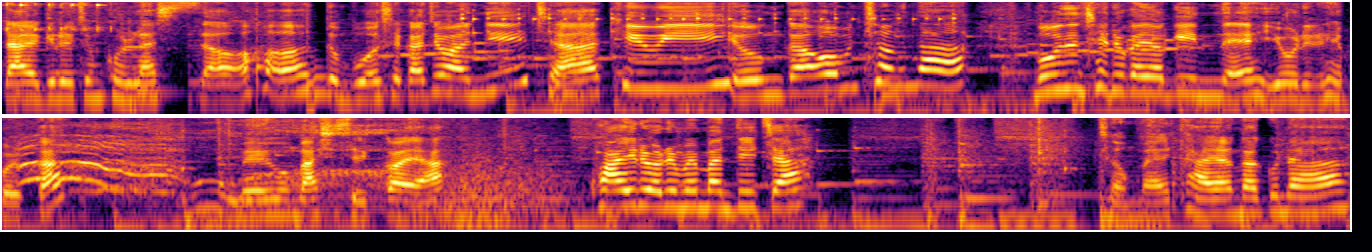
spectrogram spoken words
딸기를 좀 골랐어. 어, 또 무엇을 가져왔니? 자, 키위, 용가 엄청나. 모든 재료가 여기 있네. 요리를 해볼까? 매우 맛있을 거야. 과일 얼음을 만들자. 정말 다양하구나.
